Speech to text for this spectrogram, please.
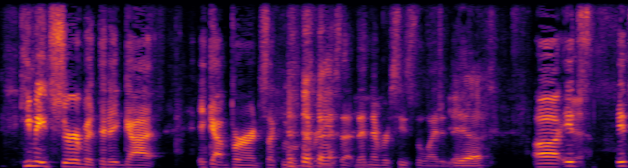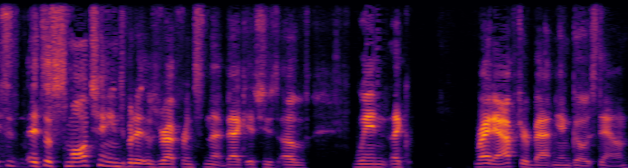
he made sure of it that it got it got burned. It's like we will never use that. That never sees the light of day. yeah, Uh, it's it's it's a small change, but it was referenced in that back issues of when like right after Batman goes down,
